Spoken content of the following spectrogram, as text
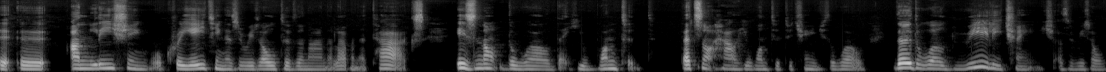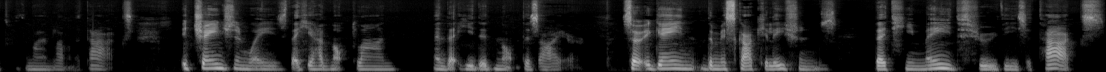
uh, uh, unleashing or creating as a result of the 9 11 attacks is not the world that he wanted. That's not how he wanted to change the world. Though the world really changed as a result of the 9 11 attacks, it changed in ways that he had not planned and that he did not desire. So, again, the miscalculations that he made through these attacks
